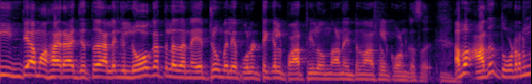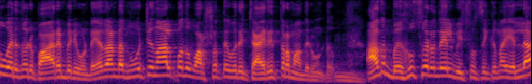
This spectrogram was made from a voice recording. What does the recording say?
ഈ ഇന്ത്യ മഹാരാജ്യത്ത് അല്ലെങ്കിൽ ലോകത്തിലെ തന്നെ ഏറ്റവും വലിയ പൊളിറ്റിക്കൽ പാർട്ടിയിലൊന്നാണ് ഇന്റർനാഷണൽ കോൺഗ്രസ്. അപ്പോൾ അത് തുടർന്നു വരുന്ന ഒരു പാരമ്പര്യമുണ്ട്. ഏതാണ്ട് നൂറ്റി നാൽപ്പത് വർഷത്തെ ഒരു ചരിത്രം അതിനുണ്ട്. അത് ബഹുസ്വരതയിൽ വിശ്വസിക്കുന്ന എല്ലാ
